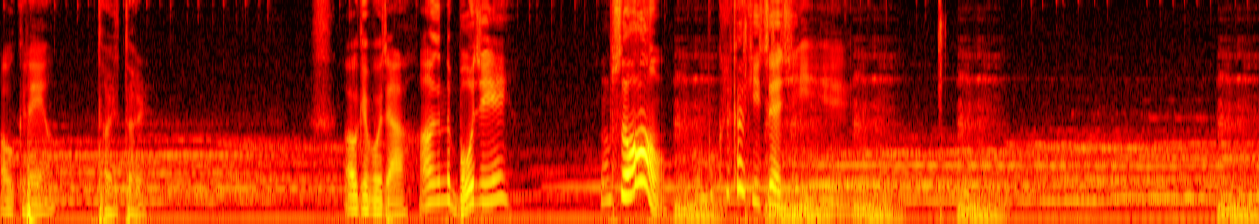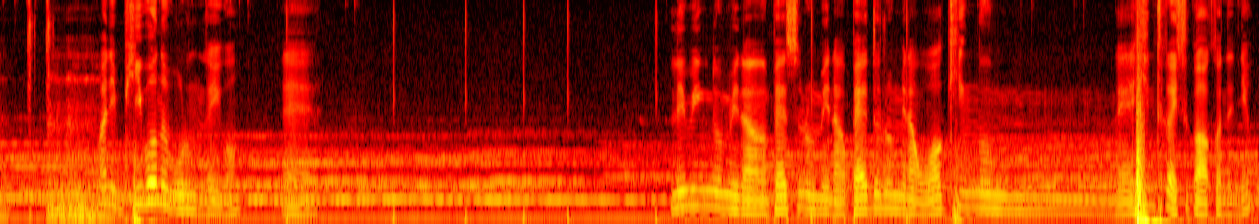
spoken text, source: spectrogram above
어, 그래요? 덜덜. 오케이 보자. 아 근데 뭐지? 없어. 뭐 클릭할 게 있어야지. 예. 아니 비번을 모르는데 이거. 예. 리빙룸이랑 베스룸이랑 베드룸이랑 워킹룸에 힌트가 있을 것 같거든요.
